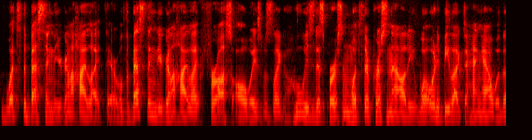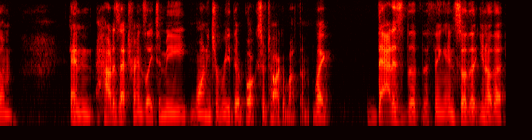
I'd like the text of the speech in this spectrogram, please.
what's the best thing that you're going to highlight there? Well, the best thing that you're going to highlight for us always was like who is this person? What's their personality? What would it be like to hang out with them? And how does that translate to me wanting to read their books or talk about them? Like that is the the thing. And so the you know the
